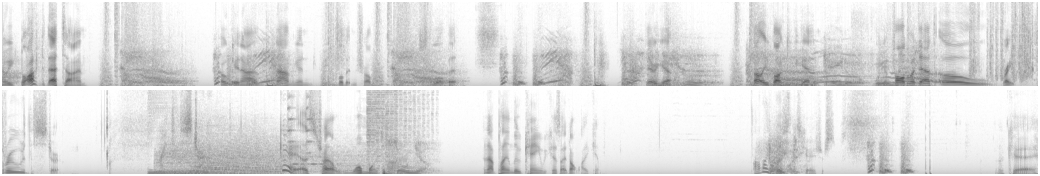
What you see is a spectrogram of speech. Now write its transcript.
no, he blocked it that time. Okay, now, now I'm gonna be a little bit in trouble. Just a little bit. There we go. Oh, he blocked it again. Volcano Gonna fall to my death. Oh, right through the sternum. Right through the sternum. Okay, let's try that one more time. I'm not playing Liu Kang because I don't like him. I like most of these characters. Okay.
